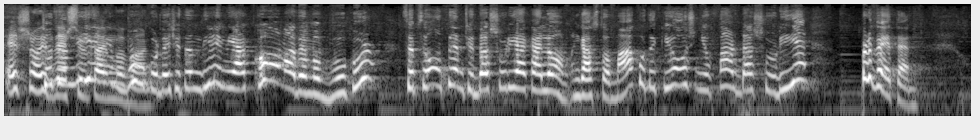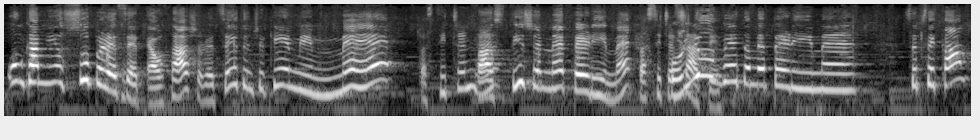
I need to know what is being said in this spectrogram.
E shohim dhe shqyrtojmë më vonë. Që të ndihemi bukur dhe që të ndihemi akoma dhe më bukur, sepse unë them që dashuria kalon nga stomaku dhe kjo është një farë dashurie Për veten, unë kam një super recetë, jua thashë, recetën që kemi me pastiçe, me perime, por jo vetëm me perime, sepse kam,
